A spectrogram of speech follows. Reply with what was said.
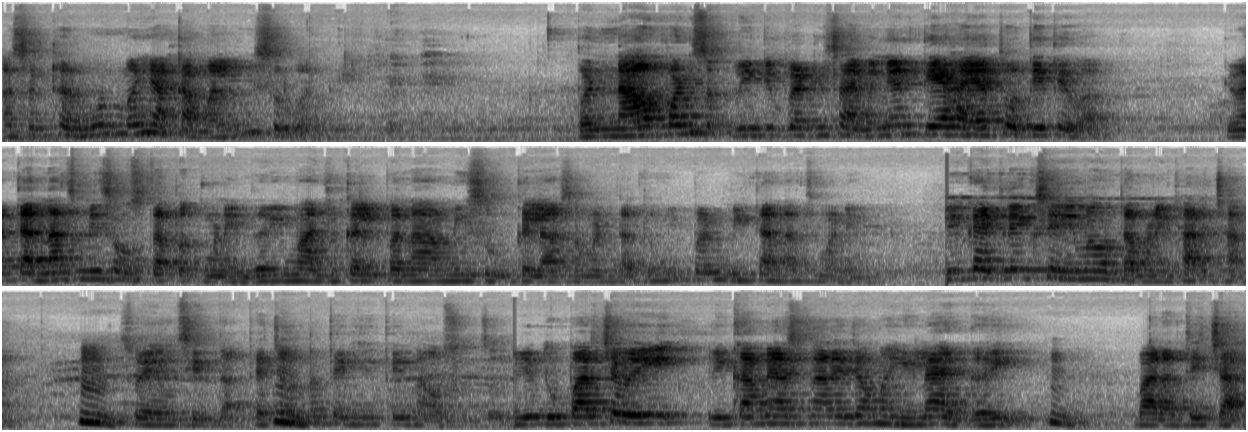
असं ठरवून मग या कामाला मी सुरुवात केली. पण नाव पण बी टी पाटील साहेबांनी आणि ते हयात होते तेव्हा. तेव्हा त्यांनाच मी संस्थापक म्हणेन. जरी माझी कल्पना मी सुरू केला असं म्हणता तुम्ही पण मी त्यांनाच म्हणेन. मी काहीतरी एक सिनेमा होता म्हणे फार छान. स्वयंसिद्धा त्याच्यावरनं त्यांनी ते नाव सुचवलं. म्हणजे दुपारच्या वेळी रिकाम्या असणाऱ्या ज्या महिला आहेत घरी बारा ते चार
